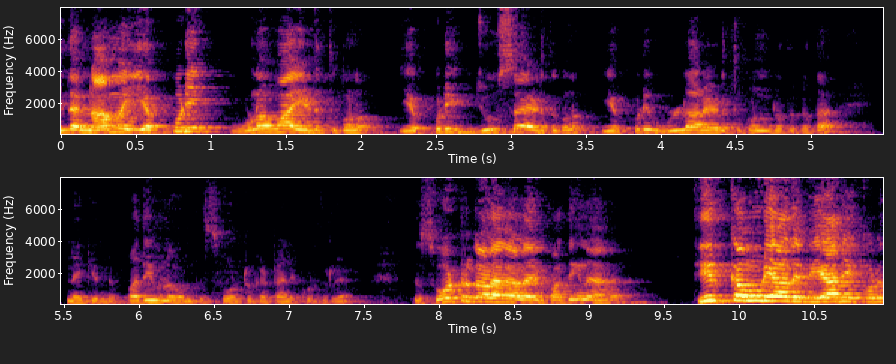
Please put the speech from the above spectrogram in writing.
இதை நாம் எப்படி உணவாக எடுத்துக்கணும் எப்படி ஜூஸாக எடுத்துக்கணும் எப்படி உள்ளார எடுத்துக்கணுன்றதுக்கு தான் இன்னைக்கு இந்த பதிவில் வந்து சோற்றுக்கட்டாளி கொடுத்துருக்கேன். இந்த சோற்றுக்கால வேலை பார்த்தீங்கன்னா தீர்க்க முடியாத வியாதியை கூட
